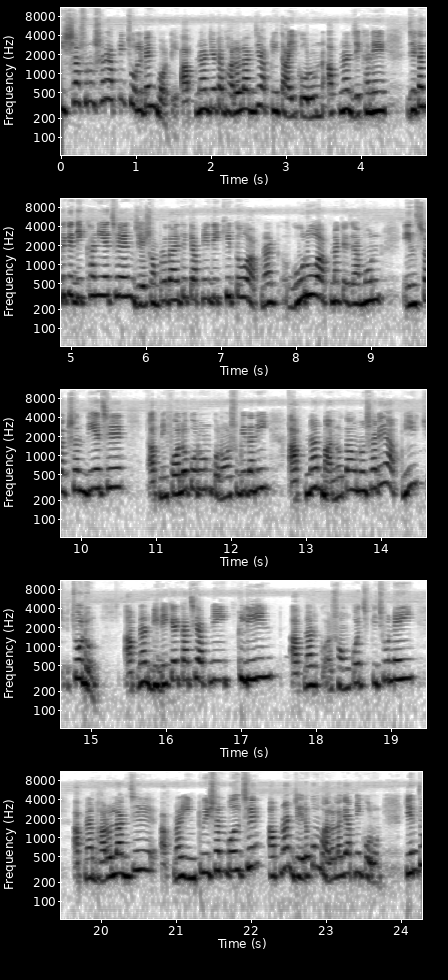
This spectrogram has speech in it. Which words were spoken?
বিশ্বাস অনুসারে আপনি চলবেন বটে। আপনার যেটা ভালো লাগছে আপনি তাই করুন। আপনার যেখানে, যেখান থেকে দীক্ষা নিয়েছেন, যে সম্প্রদায় থেকে আপনি দীক্ষিত, আপনার গুরু আপনাকে যেমন ইনস্ট্রাকশন দিয়েছে, আপনি ফলো করুন, কোনো অসুবিধা নেই। আপনার মান্যতা অনুসারে আপনি চলুন। আপনার বিবেকের কাছে আপনি ক্লিন আপনার সংকোচ কিছু নেই। আপনার ভালো লাগছে, আপনার ইন্টুইশন বলছে, আপনার যেরকম ভালো লাগে আপনি করুন। কিন্তু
